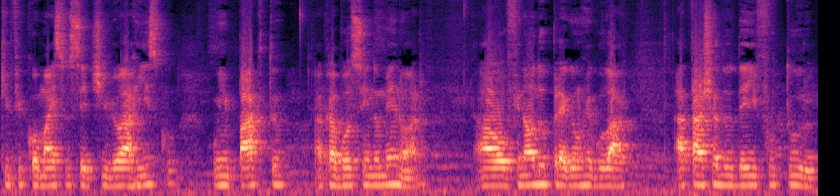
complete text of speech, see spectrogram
que ficou mais suscetível a risco, o impacto acabou sendo menor. Ao final do pregão regular, a taxa do DI futuro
